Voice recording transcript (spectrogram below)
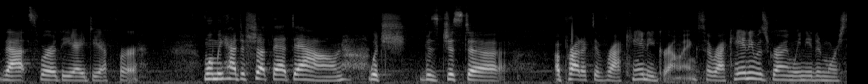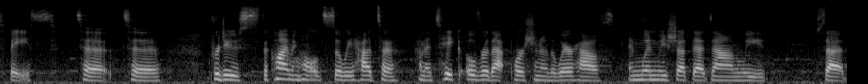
that's where the idea for when we had to shut that down, which was just a, a product of rock candy growing. So rock candy was growing, we needed more space to, to produce the climbing holds. So we had to kind of take over that portion of the warehouse. And when we shut that down, we said,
